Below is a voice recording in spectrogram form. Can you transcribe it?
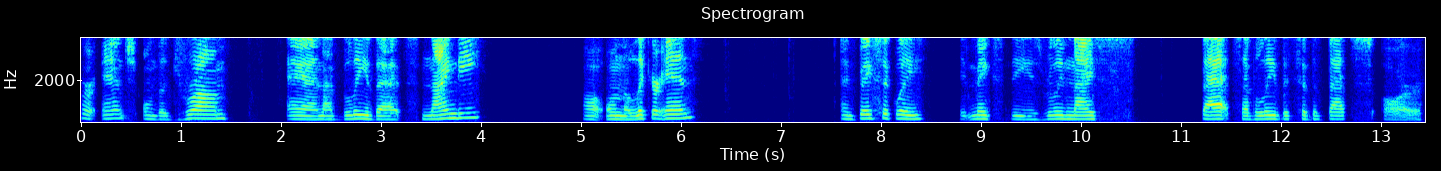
per inch on the drum and I believe that's 90 uh, on the licker-in. And basically, it makes these really nice bats. I believe they said the bats are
